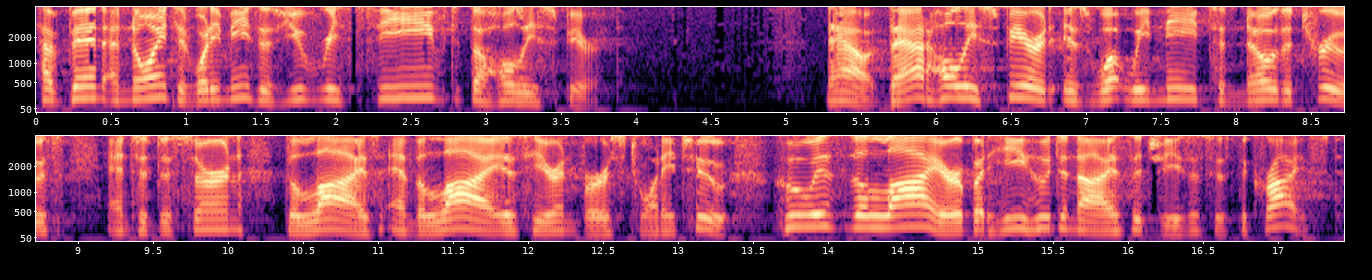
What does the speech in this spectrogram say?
have been anointed, what he means is you've received the Holy Spirit. Now, that Holy Spirit is what we need to know the truth and to discern the lies. And the lie is here in verse 22. Who is the liar but he who denies that Jesus is the Christ?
